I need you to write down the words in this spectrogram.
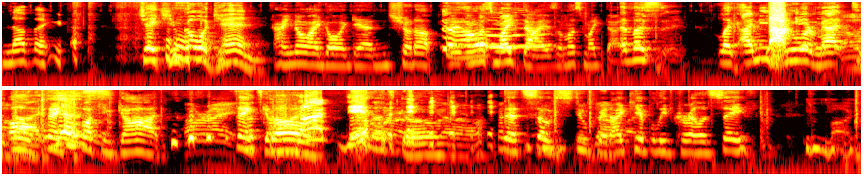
nothing. Jake, you go again. I know I go again. Shut up. No. Unless Mike dies. Unless Mike dies. Unless, like, I need you or Matt to Oh, Oh, die. thank yes! fucking God. All right. Thank Let's go. God. God damn Let's go. Go. That's so stupid. job, I can't believe Corella's safe. Fuck.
